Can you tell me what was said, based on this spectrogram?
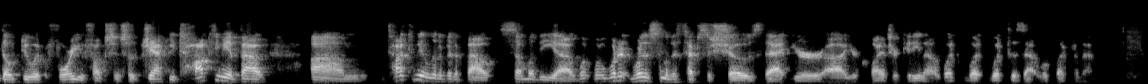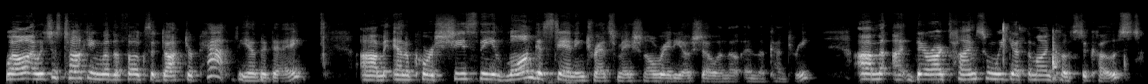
they'll do it for you function. So Jackie, talk to me about um, talk to me a little bit about some of the uh, what what are, what are some of the types of shows that your uh, your clients are getting on? What what what does that look like for them? Well, I was just talking with the folks at Dr. Pat the other day. Um, and of course, she's the longest standing transformational radio show in the in the country. Um, there are times when we get them on coast to coast,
